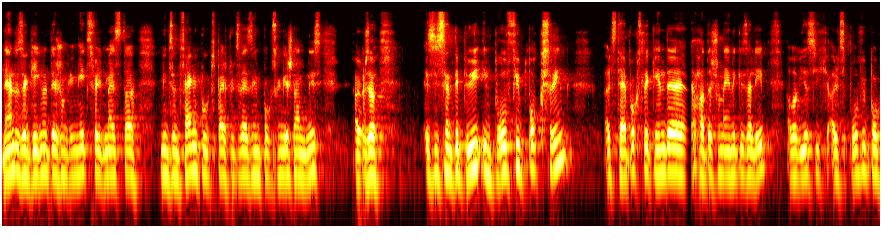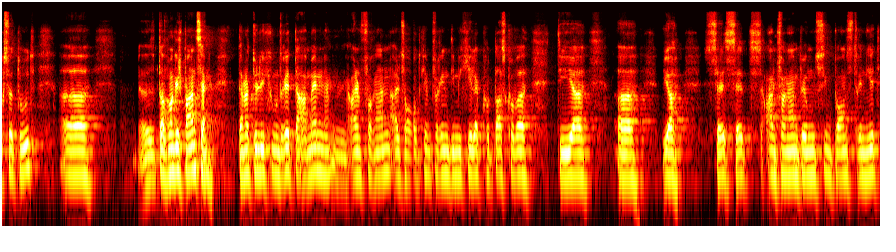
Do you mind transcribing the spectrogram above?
Nein, das ist ein Gegner, der schon gegen Ex-Weltmeister Vincent Feigenbucht beispielsweise im Boxring gestanden ist. Also es ist sein Debüt im Profi-Boxring. Als Thai-Box-Legende hat er schon einiges erlebt, aber wie er sich als Profiboxer tut, äh, äh, darf man gespannt sein. Dann natürlich unsere Damen, allen voran als Hauptkämpferin, die Michaela Kotaskova, die ja, äh, ja seit, seit, Anfang an bei uns in Bounce trainiert,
